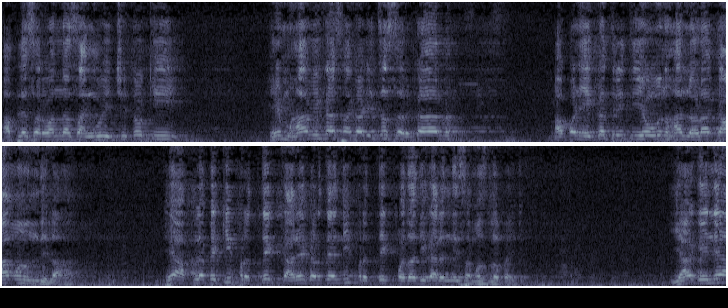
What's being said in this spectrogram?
आपल्या सर्वांना सांगू इच्छितो की हे महाविकास आघाडीचं सरकार आपण एकत्रित येऊन हा लढा का म्हणून दिला? हे आपल्यापैकी प्रत्येक कार्यकर्त्यांनी प्रत्येक पदाधिकाऱ्यांनी समजलं पाहिजे. या गेल्या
